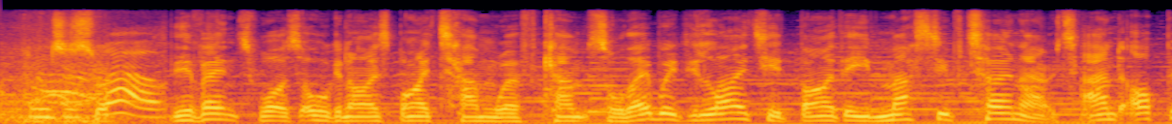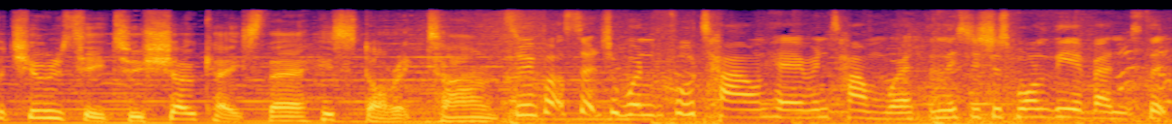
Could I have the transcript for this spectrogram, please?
weapons as well. The event was organised by Tamworth Council. They were delighted by the massive turnout and opportunity to showcase their historic town. So we've got such a wonderful town here in Tamworth and this is just one of the events that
